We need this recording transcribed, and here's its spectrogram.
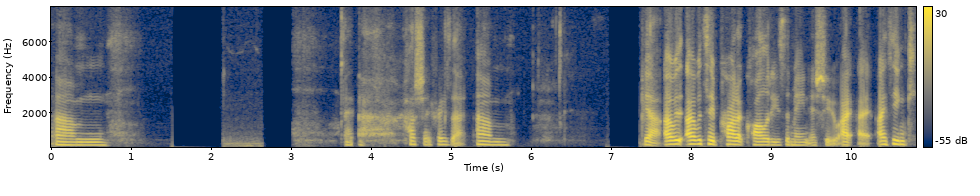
um, how should I phrase that? Um, yeah, I would I would say product quality is the main issue. I, I, I think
